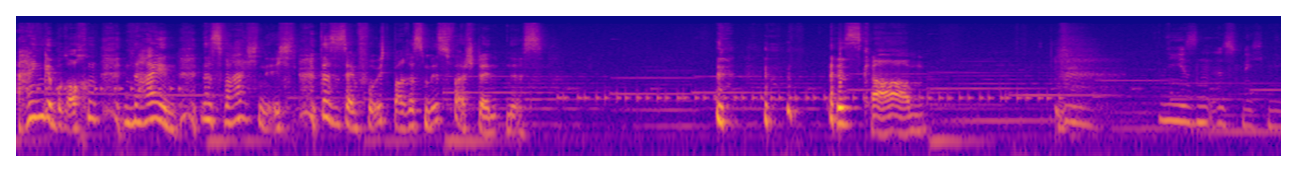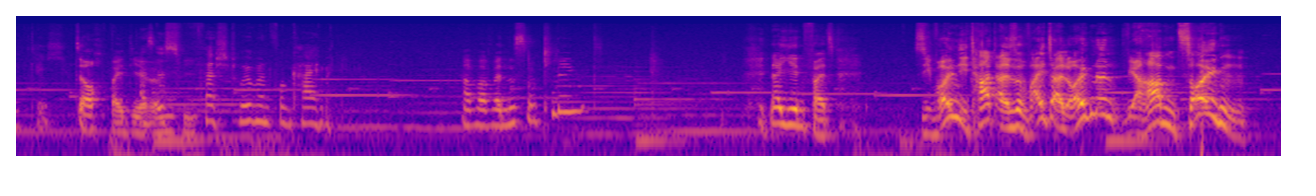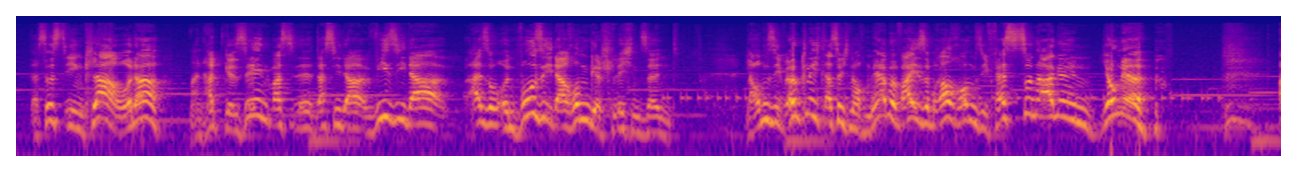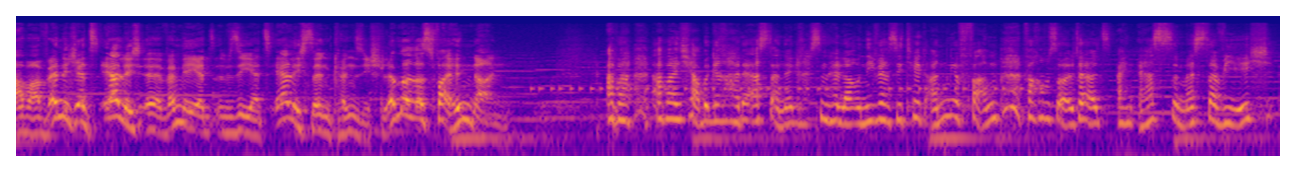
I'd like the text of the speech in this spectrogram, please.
Eingebrochen? Nein, das war ich nicht. Das ist ein furchtbares Missverständnis. es kam. Niesen ist nicht niedlich. Doch, bei dir Es ist irgendwie. Verströmen von Keimen. Aber wenn es so klingt. Na, jedenfalls. Sie wollen die Tat also weiter leugnen? Wir haben Zeugen. Das ist Ihnen klar, oder? Man hat gesehen, was, äh, dass Sie da, wie Sie da, also und wo Sie da rumgeschlichen sind. Glauben Sie wirklich, dass ich noch mehr Beweise brauche, um Sie festzunageln? Junge! Aber wenn ich jetzt ehrlich, äh, wenn wir jetzt, Sie jetzt ehrlich sind, können Sie Schlimmeres verhindern. Aber, aber ich habe gerade erst an der Gressenheller Universität angefangen. Warum sollte als ein Erstsemester wie ich...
